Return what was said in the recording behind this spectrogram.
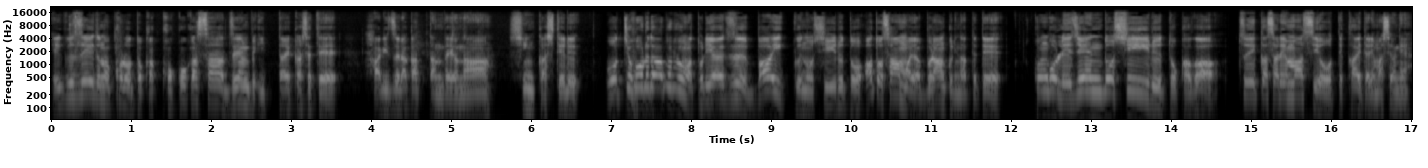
エグゼイドの頃とかここがさ、全部一体化してて貼りづらかったんだよな。進化してる。ウォッチホルダー部分はとりあえずバイクのシールとあと3枚はブランクになってて、今後レジェンドシールとかが追加されますよって書いてありましたよね。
